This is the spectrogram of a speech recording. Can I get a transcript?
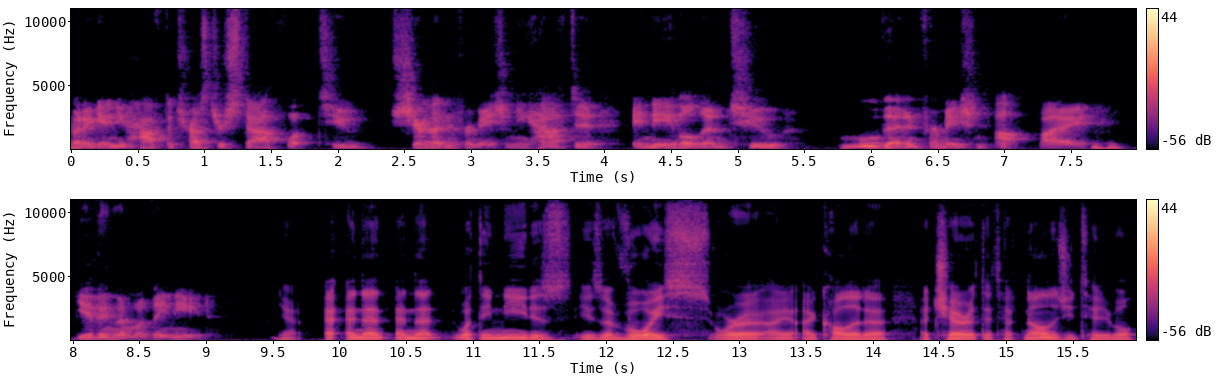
Right. But again, you have to trust your staff what to share that information. You have to enable them to move that information up by mm-hmm. giving them what they need. Yeah, and that and that what they need is is a voice, or a, I, I call it a, a chair at the technology table.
